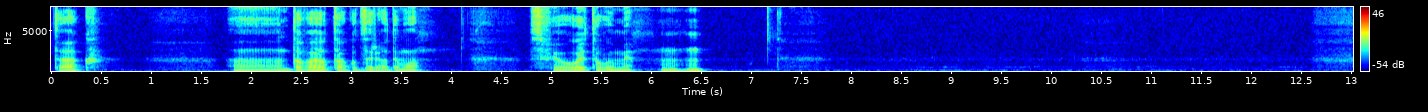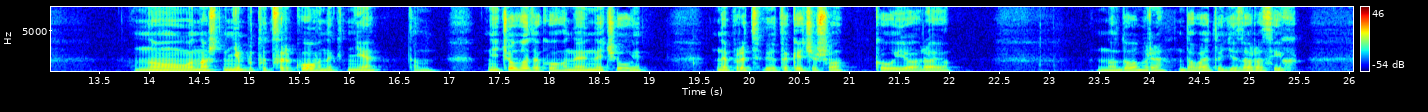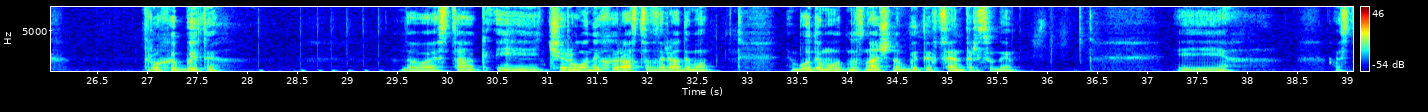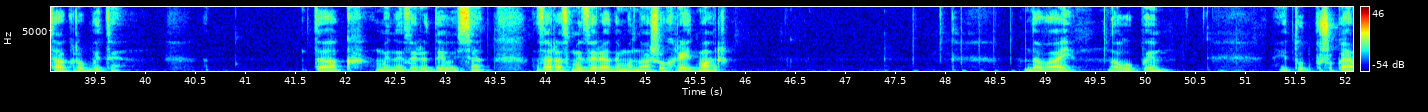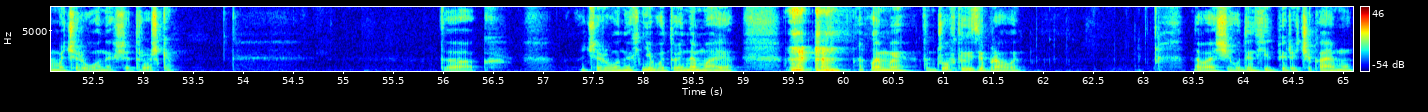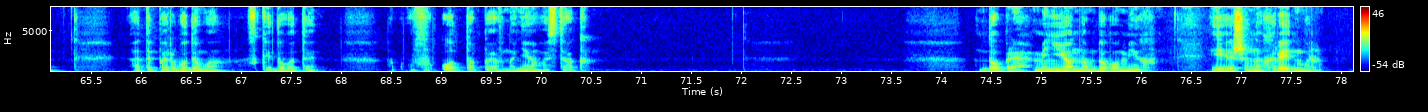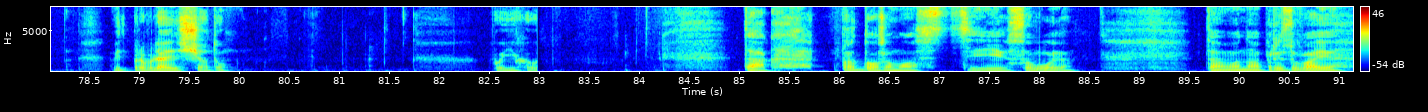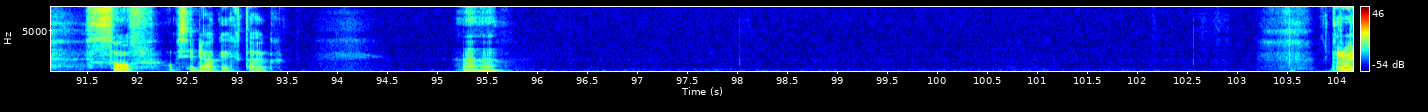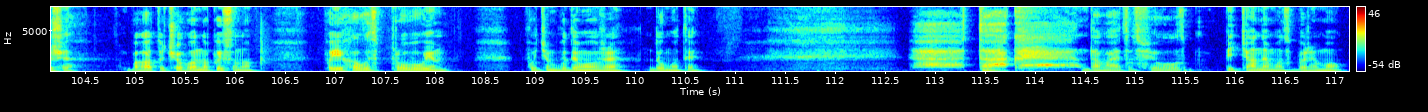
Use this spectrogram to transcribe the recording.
Так. А, давай отак от зарядимо. З фіолетовими. Угу. Ну, вона ж нібито церковник, ні. Там нічого такого не, не чули. Не працює таке чи що, коли я граю. Ну добре, давай тоді зараз їх трохи бити. Давай ось так. І червоних раста зарядимо. Будемо однозначно бити в центр сюди. І ось так робити. Так, ми не зарядилися. Зараз ми зарядимо нашу хрейдмар. Давай, лупи. І тут пошукаємо червоних ще трошки. Так. Ну, червоних нібито й немає. Але ми тут жовтих зібрали. Давай ще один хід перечекаємо. А тепер будемо скидувати в Отта, певно, ні? Ось так. Добре, міньйон нам допоміг. І Ешена Хрейдмар відправляє з чату. Поїхали. Так, продовжимо з цією совою. Там вона призиває сов усіляких, так? Ага. Коротше, багато чого написано. Поїхали спробуємо. Потім будемо вже думати. Так, давай тут фіол підтягнемо, зберемо.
